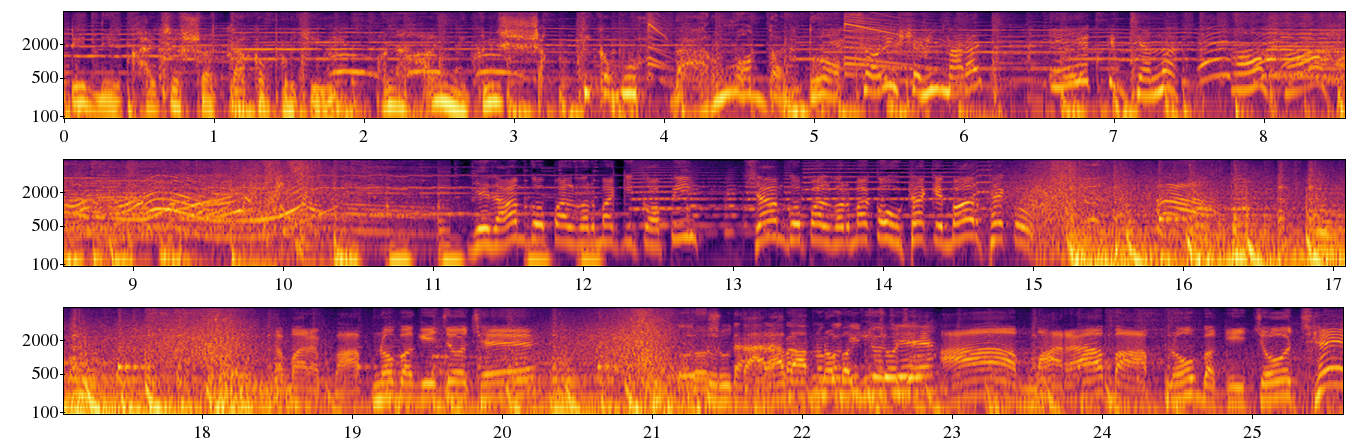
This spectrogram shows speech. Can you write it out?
મારી બેટી દેખાય છે શ્રદ્ધા કપૂર જેવી અને હારી નીકળી શક્તિ કપૂર દારૂનો ધંધો સોરી શનિ મહારાજ એક ઝલક હા હા હા હા ये राम गोपाल वर्मा की कॉपी श्याम गोपाल वर्मा को उठा के बाहर फेंको તમારા બાપનો બગીચો છે તો શું તારા બાપનો બગીચો છે આ મારા બાપનો બગીચો છે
